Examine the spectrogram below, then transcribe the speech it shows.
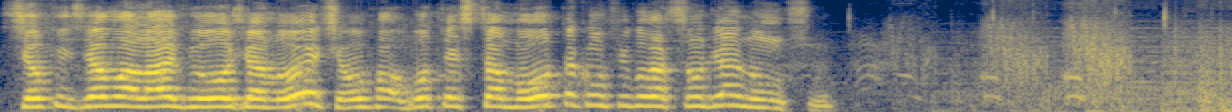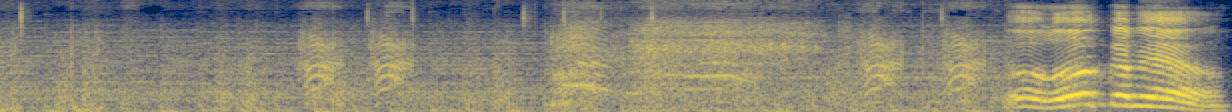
se, eu, fizer uma live hoje à noite, eu vou, vou testar uma outra configuração de anúncio. Ô, louco, Gabriel.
